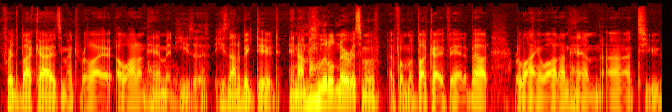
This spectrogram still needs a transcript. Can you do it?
for the Buckeyes. You might rely a lot on him, and he's a he's not a big dude. And I'm a little nervous if I'm a Buckeye fan about relying a lot on him uh, to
